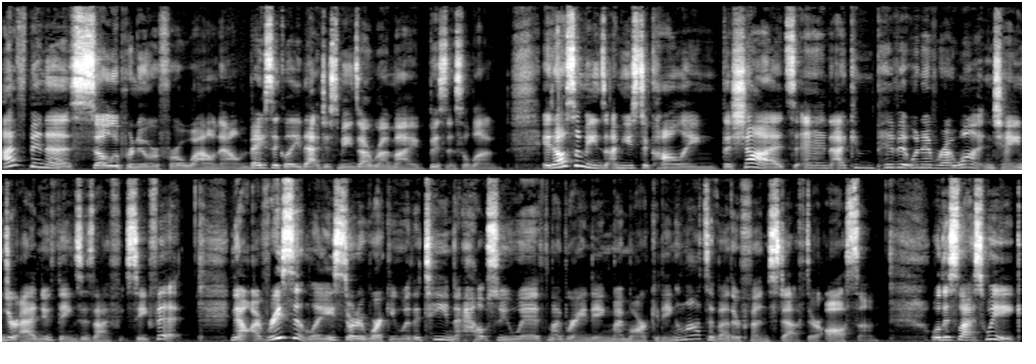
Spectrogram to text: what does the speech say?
I've been a solopreneur for a while now, and basically that just means I run my business alone. It also means I'm used to calling the shots and I can pivot whenever I want and change or add new things as I see fit. Now, I've recently started working with a team that helps me with my branding, my marketing, and lots of other fun stuff. They're awesome. Well, this last week,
